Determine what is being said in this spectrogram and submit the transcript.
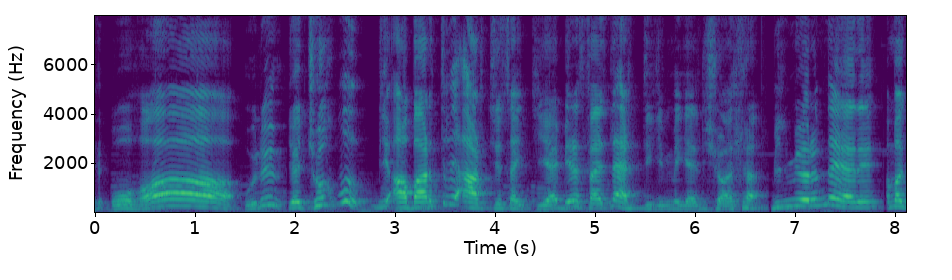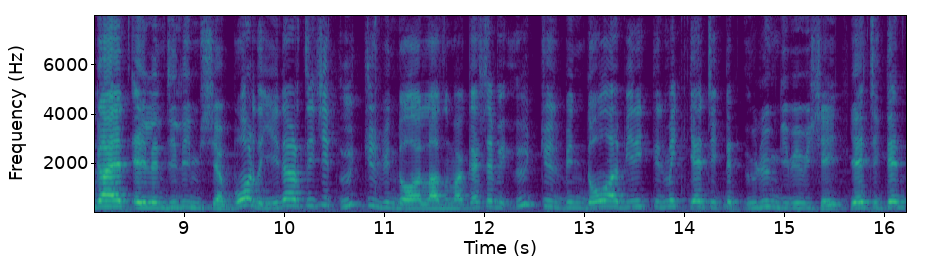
Oha. Oğlum ya çok mu bir abartı ve artıyor sanki ya. Biraz fazla arttı gibime geldi şu anda. Bilmiyorum da yani. Ama gayet eğlenceliymiş ya. Bu arada yeni artı için 300 bin dolar lazım arkadaşlar. Ve 300 bin dolar biriktirmek gerçekten ölüm gibi bir şey. Gerçekten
